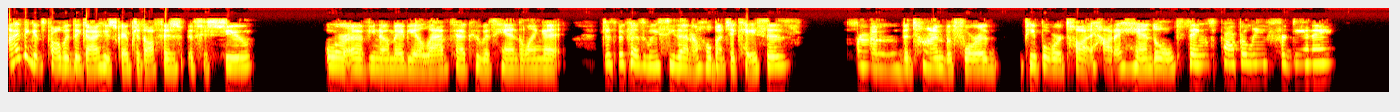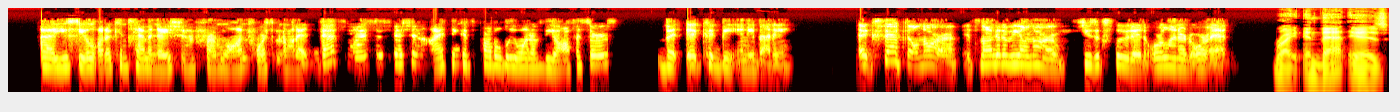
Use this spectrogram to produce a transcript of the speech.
I think it's probably the guy who scraped it off his, his shoe, or of you know maybe a lab tech who was handling it. Just because we see that in a whole bunch of cases from the time before people were taught how to handle things properly for DNA uh, you see a lot of contamination from law enforcement on it. That's my suspicion. I think it's probably one of the officers, but it could be anybody except Elnora. It's not going to be Elnora. She's excluded, or Leonard, or Ed. Right. And that is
